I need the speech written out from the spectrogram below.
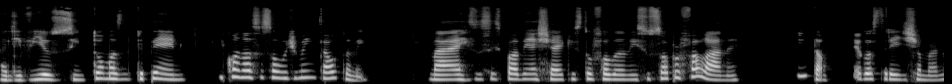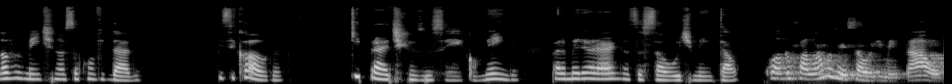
alivia os sintomas da TPM e com a nossa saúde mental também. Mas vocês podem achar que estou falando isso só por falar, né? Então, eu gostaria de chamar novamente nossa convidada. Psicóloga, que práticas você recomenda para melhorar nossa saúde mental? Quando falamos em saúde mental,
